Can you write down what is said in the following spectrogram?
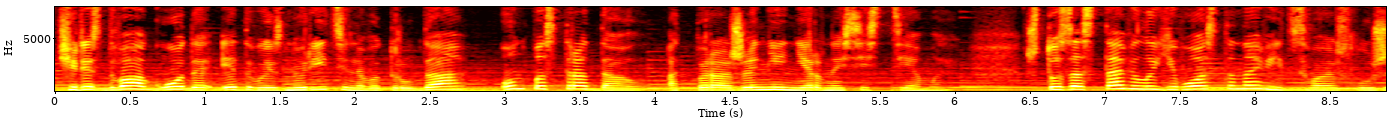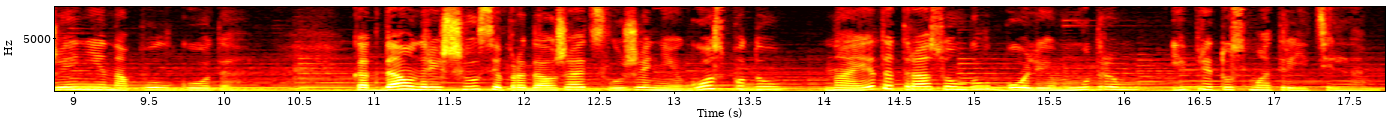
Через два года этого изнурительного труда он пострадал от поражения нервной системы, что заставило его остановить свое служение на полгода – когда он решился продолжать служение Господу, на этот раз он был более мудрым и предусмотрительным.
